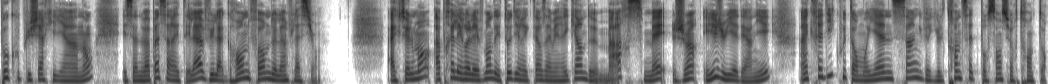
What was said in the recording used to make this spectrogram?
beaucoup plus cher qu'il y a un an, et ça ne va pas s'arrêter là vu la grande forme de l'inflation. Actuellement, après les relèvements des taux directeurs américains de mars, mai, juin et juillet dernier, un crédit coûte en moyenne 5,37% sur 30 ans.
